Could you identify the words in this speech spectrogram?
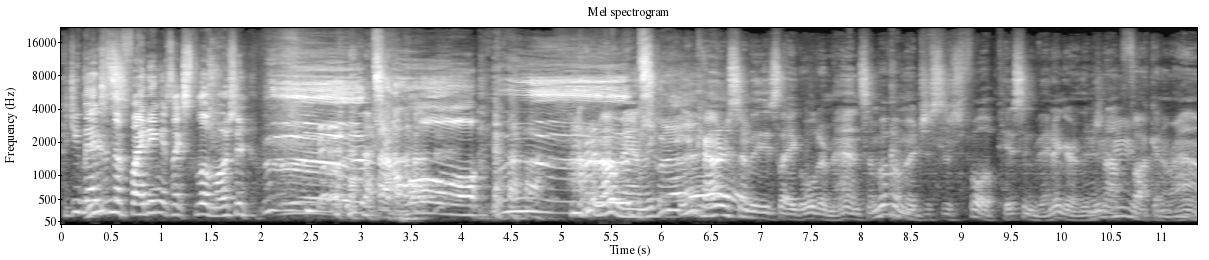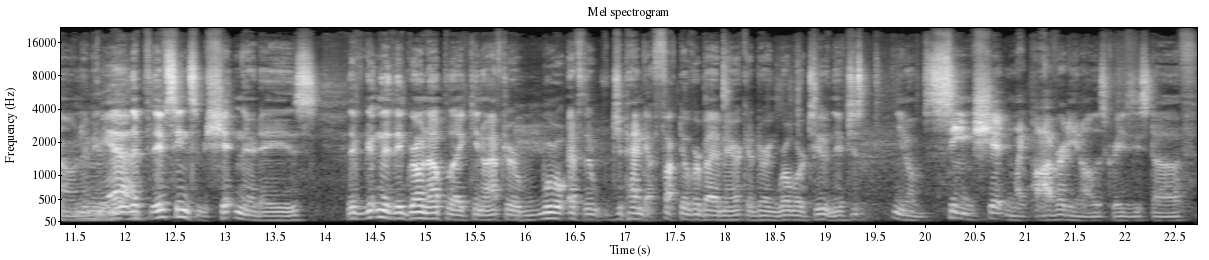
Could you imagine the fighting? It's like slow motion. I don't know, man. Like you, you encounter some of these like older men. Some of them are just just full of piss and vinegar. And they're just not mm-hmm. fucking around. I mean, Yeah. they've, they've seen some shit in their days. They've they've grown up like you know after mm-hmm. world after Japan got fucked over by America during World War II, and they've just you know seen shit and like poverty and all this crazy stuff.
